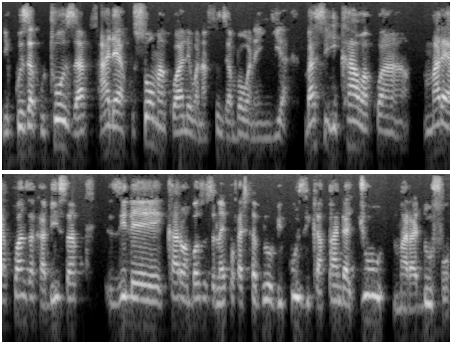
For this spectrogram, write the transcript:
ni kuweza kutoza ada ya kusoma kwa wale wanafunzi ambao wanaingia. Basi ikawa kwa mara ya kwanza kabisa zile karo ambazo zinalipwa katika vyuo vikuu zikapanda juu maradufu.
